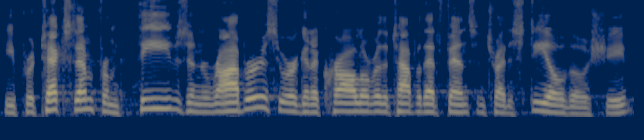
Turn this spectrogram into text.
He protects them from thieves and robbers who are going to crawl over the top of that fence and try to steal those sheep.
